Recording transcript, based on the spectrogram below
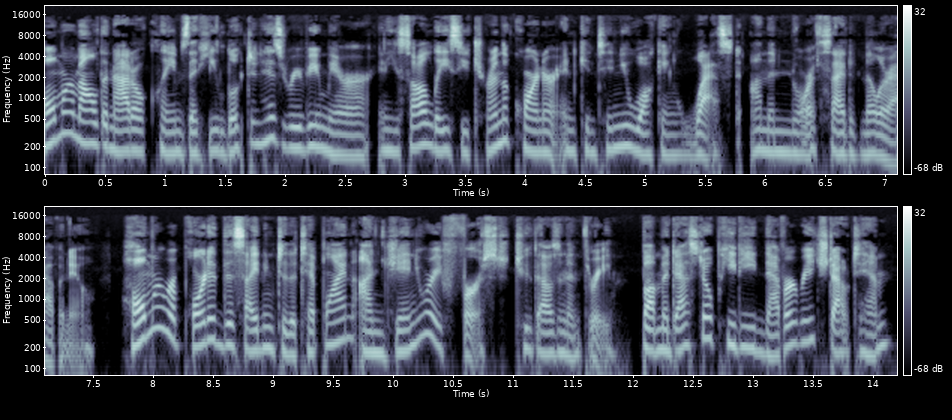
Homer Maldonado claims that he looked in his rearview mirror and he saw Laci turn the corner and continue walking west on the north side of Miller Avenue. Homer reported this sighting to the tip line on January 1st, 2003, but Modesto PD never reached out to him,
